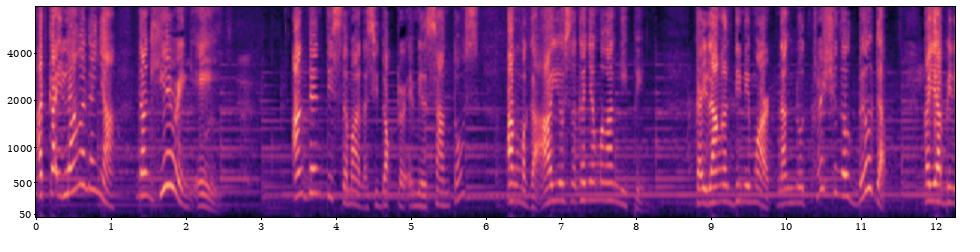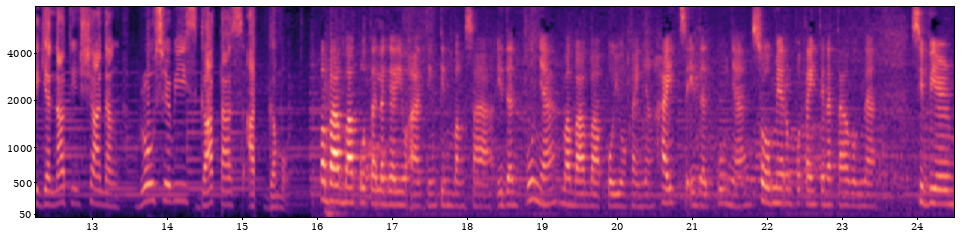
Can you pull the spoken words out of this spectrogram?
at kailangan na niya ng hearing aid. Ang dentist naman na si Dr. Emil Santos ang mag-aayos ng kanyang mga ngipin. Kailangan din ni Mark ng nutritional build-up kaya binigyan natin siya ng groceries, gatas at gamot. Mababa po talaga yung ating timbang sa edad po niya, mababa po yung kanyang height sa edad po niya. So, meron po tayong tinatawag na severe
